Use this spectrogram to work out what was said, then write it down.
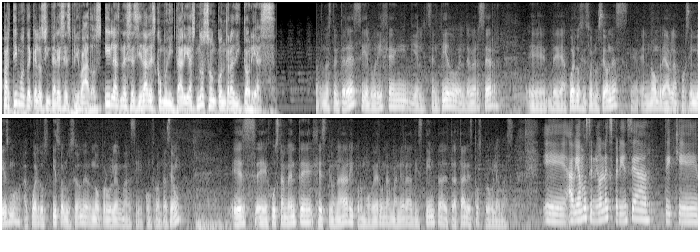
Partimos de que los intereses privados y las necesidades comunitarias no son contradictorias. Nuestro interés y el origen y el sentido, el deber ser eh, de acuerdos y soluciones, que el nombre habla por sí mismo, acuerdos y soluciones, no problemas y confrontación, es eh, justamente gestionar y promover una manera distinta de tratar estos problemas. Eh, habíamos tenido la experiencia de que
